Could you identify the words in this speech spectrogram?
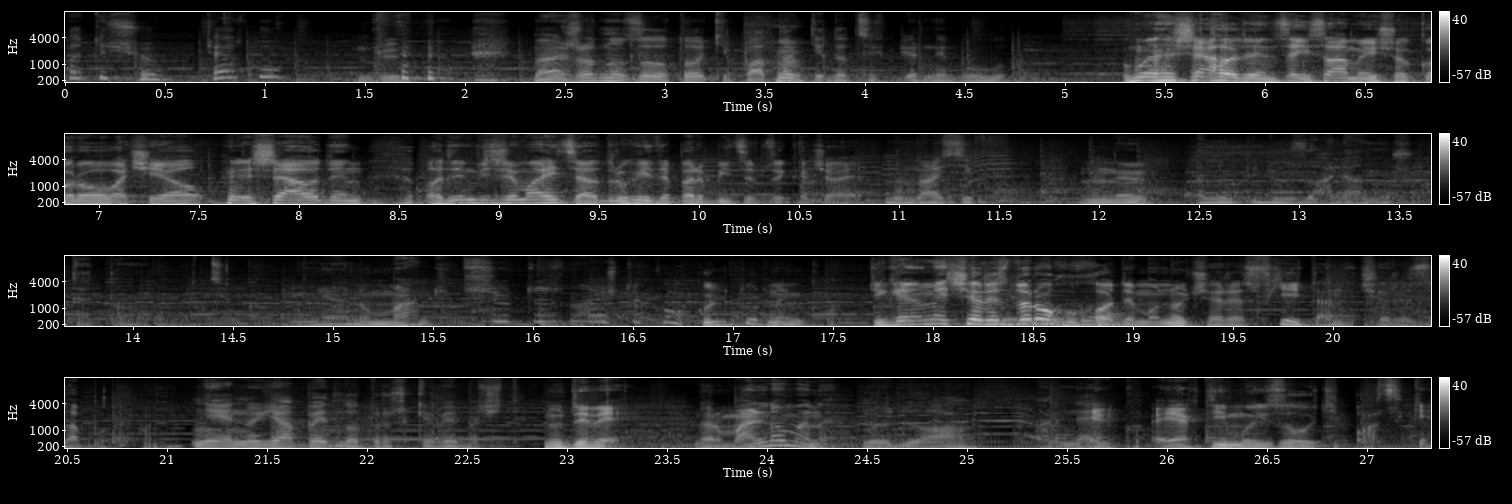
та ти що, чесно? У мене жодного золотого типа так і до цих пір не було. У мене ще один цей самий, що корова чел. Ще один. Один віджимається, а другий тепер біцепси качає. Ну, Насік, Ну. а ну піду загляну, що те там робиться. Ні, ну все, ти знаєш такого, культурненько. Тільки ми через дорогу ходимо, ну через вхід, а не через забор. Ні, ну я бидло трошки, вибачте. Ну диви, нормально в мене? Ну да, гарненько. А як ти мої золоті пацики?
